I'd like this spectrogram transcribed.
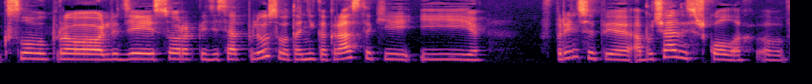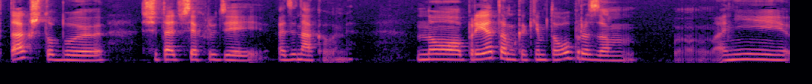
к слову, про людей 40-50 плюс, вот они как раз-таки и, в принципе, обучались в школах э, так, чтобы считать всех людей одинаковыми. Но при этом каким-то образом они,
